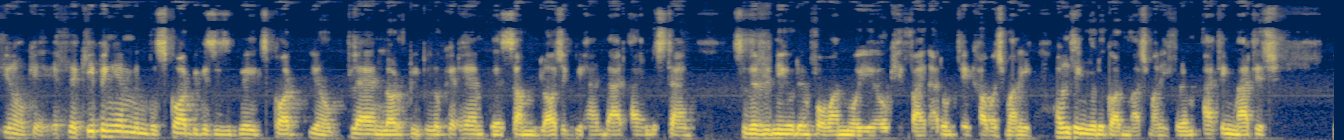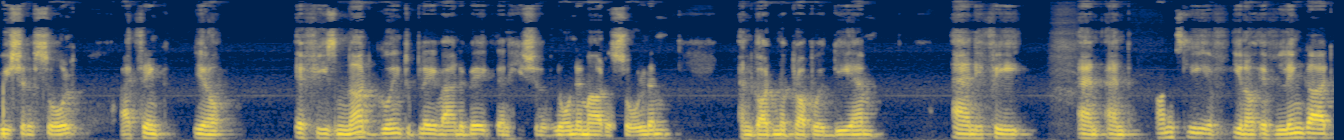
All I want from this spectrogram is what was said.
you know, okay, if they're keeping him in the squad because he's a great squad, you know, player, and a lot of people look at him. There's some logic behind that. I understand. So they renewed him for one more year. Okay, fine. I don't think how much money. I don't think we would have gotten much money for him. I think Matic, we should have sold. I think you know, if he's not going to play Van de Beek, then he should have loaned him out or sold him and gotten a proper DM. And if he and and honestly, if you know if Lingard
